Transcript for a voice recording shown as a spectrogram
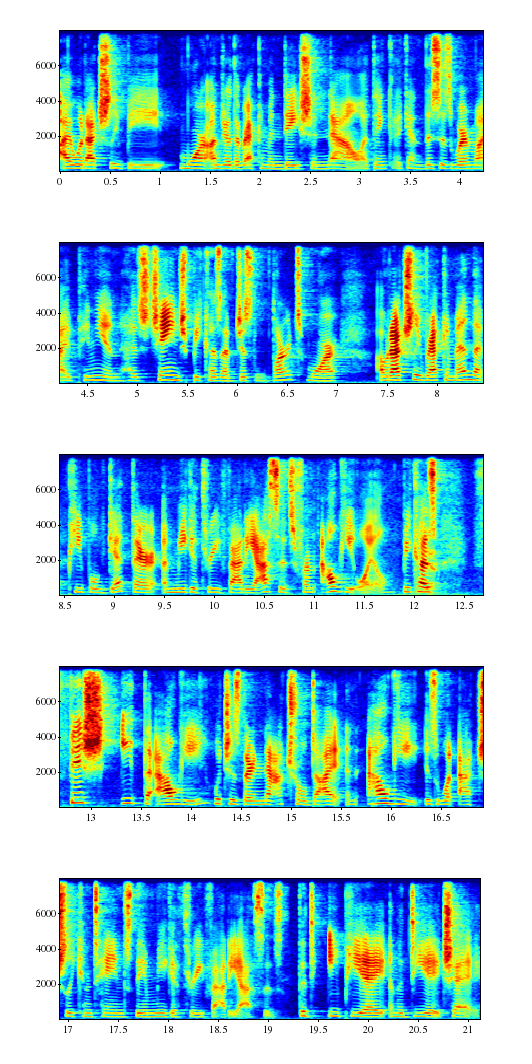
I would actually be more under the recommendation now. I think again, this is where my opinion has changed because I've just learned more I would actually recommend that people get their omega 3 fatty acids from algae oil because yeah. fish eat the algae, which is their natural diet, and algae is what actually contains the omega 3 fatty acids, the EPA and the DHA.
